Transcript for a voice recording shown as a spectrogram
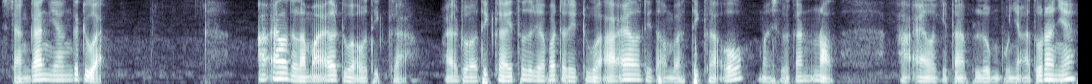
sedangkan yang kedua AL dalam AL2O3 Al2O3 itu terdapat dari 2Al ditambah 3O menghasilkan 0. Al kita belum punya aturannya,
